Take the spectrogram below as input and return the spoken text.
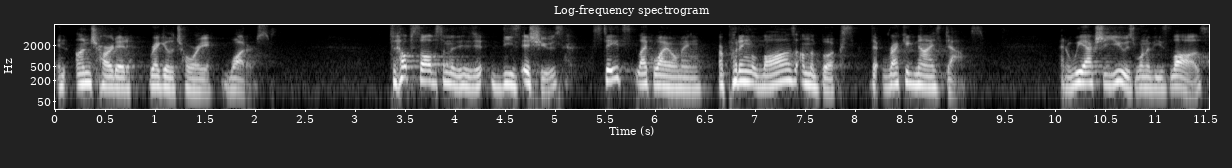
in uncharted regulatory waters. To help solve some of these issues, states like Wyoming are putting laws on the books that recognize DAOs. And we actually used one of these laws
